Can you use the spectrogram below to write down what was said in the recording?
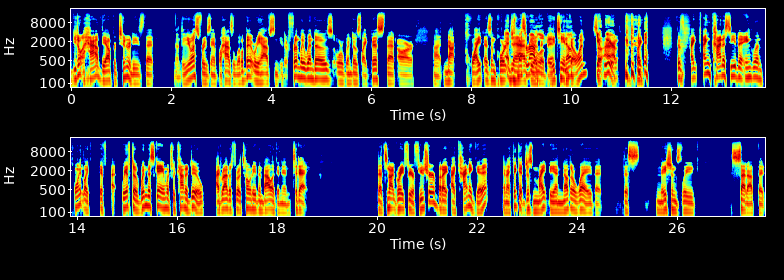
you don't have the opportunities that you know, the US, for example, has a little bit where you have some either friendly windows or windows like this that are uh, not quite as important. Yeah, just mess have, around you know, a little bit. Team you know? going. So Get weird. I, like because I, I can kind of see the England point. Like if uh, we have to win this game, which we kind of do, I'd rather throw Toney than Balogun in today. That's not great for your future, but I, I kind of get it. And I think it just might be another way that this Nations League setup that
